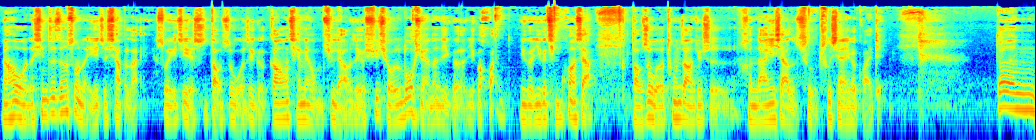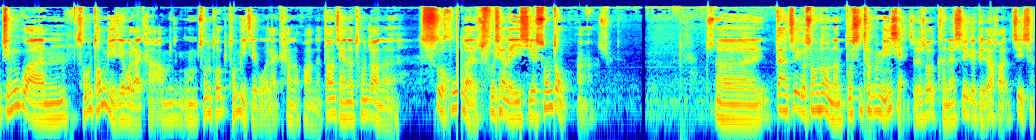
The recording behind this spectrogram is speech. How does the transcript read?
然后我的薪资增速呢一直下不来，所以这也是导致我这个刚刚前面我们去聊这个需求螺旋的一个一个环一个一个情况下，导致我的通胀就是很难一下子出出现一个拐点。但尽管从同比结果来看啊，我们我们从同同比结果来看的话呢，当前的通胀呢似乎呢出现了一些松动啊，呃，但这个松动呢不是特别明显，只是说可能是一个比较好的迹象。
